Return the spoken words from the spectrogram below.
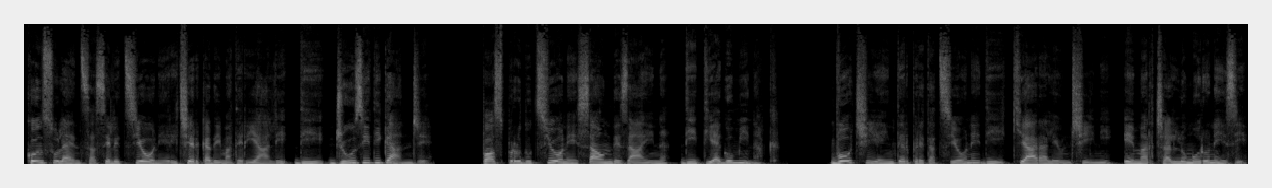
Consulenza, selezione e ricerca dei materiali di Giusy Di Gangi. Post-produzione e sound design di Diego Minac. Voci e interpretazione di Chiara Leoncini e Marcello Moronesi.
